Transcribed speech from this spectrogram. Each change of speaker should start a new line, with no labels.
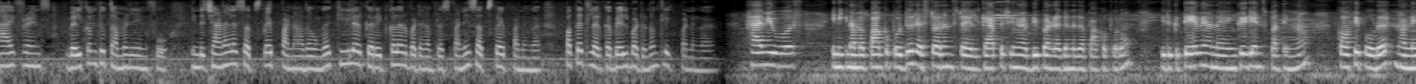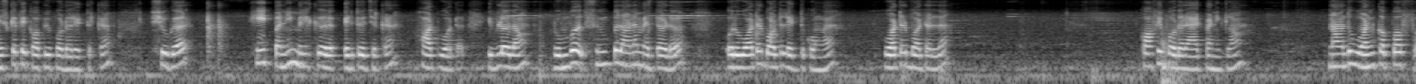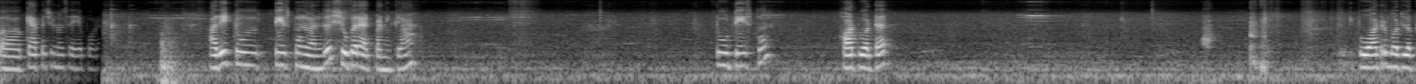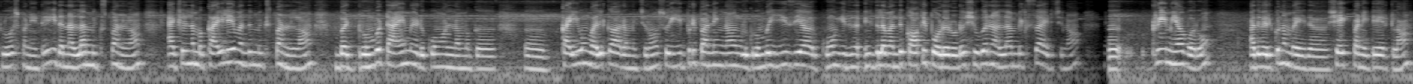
Hi friends welcome to Tamil info இந்த சேனலை subscribe பண்ணாதவங்க கீழே இருக்க ரெட் கலர் பட்டனை ப்ரெஸ் பண்ணி சப்ஸ்கிரைப் பண்ணுங்கள் பக்கத்தில் இருக்க பெல் பட்டனும் கிளிக் பண்ணுங்கள்
ஹாய் வியூவர்ஸ் இன்றைக்கி நம்ம பார்க்க போகிறது ரெஸ்டாரண்ட் ஸ்டைல் கேப்பச்சினோ எப்படி பண்ணுறதுன்றதை பார்க்க போகிறோம் இதுக்கு தேவையான இன்க்ரீடியன்ட்ஸ் பார்த்திங்கன்னா காஃபி பவுடர் நான் நெஸ்கஃபே காஃபி பவுடர் எடுத்திருக்கேன். சுகர் ஹீட் பண்ணி மில்க் எடுத்து வச்சுருக்கேன். ஹாட் வாட்டர் இவ்வளோ தான் ரொம்ப சிம்பிளான மெத்தடு ஒரு வாட்டர் பாட்டில் எடுத்துக்கோங்க. வாட்டர் பாட்டிலில் காஃபி பவுடர் ஆட் பண்ணிக்கலாம். நான் வந்து ஒன் கப் ஆஃப் கேப்பச்சினோ செய்ய போகிறேன் அதே டூ டீஸ்பூன் வந்து சுகர் ஆட் பண்ணிக்கலாம். டூ டீஸ்பூன் ஹாட் வாட்டர் இப்போ வாட்டர் பாட்டிலை க்ளோஸ் பண்ணிவிட்டு இதை நல்லா மிக்ஸ் பண்ணலாம். ஆக்சுவலி நம்ம கையிலே வந்து மிக்ஸ் பண்ணலாம். பட் ரொம்ப டைம் எடுக்கும். நமக்கு கையும் வலிக்க ஆரம்பிச்சிடும் ஸோ இப்படி பண்ணிங்கன்னா உங்களுக்கு ரொம்ப ஈஸியாக இருக்கும். இது இதில் வந்து காஃபி பவுடரோட சுகர் நல்லா மிக்ஸ் ஆகிடுச்சுன்னா க்ரீமியாக வரும். அது வரைக்கும் நம்ம இதை ஷேக் பண்ணிகிட்டே இருக்கலாம்.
